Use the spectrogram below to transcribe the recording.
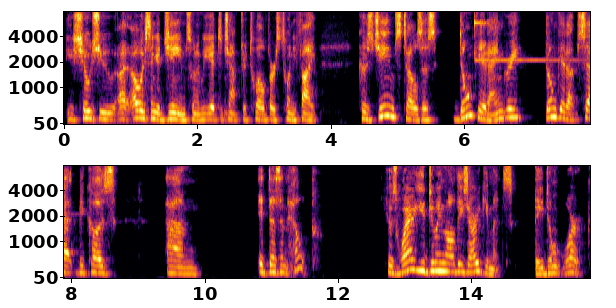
he shows you, I always think of James when we get to chapter 12, verse 25, because James tells us, don't get angry, don't get upset because um, it doesn't help. Because why are you doing all these arguments? They don't work.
